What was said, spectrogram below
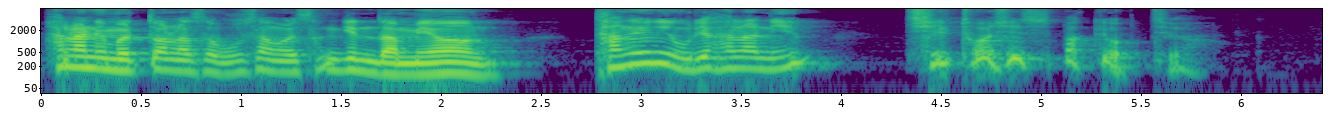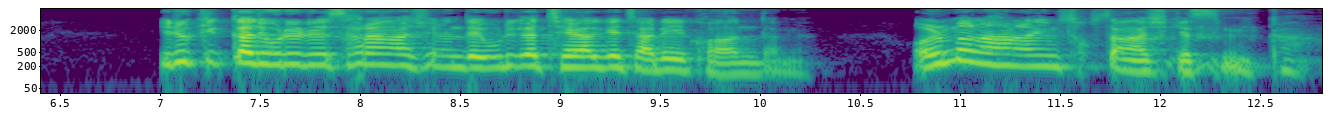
하나님을 떠나서 우상을 섬긴다면 당연히 우리 하나님 질투하실 수밖에 없죠. 이렇게까지 우리를 사랑하시는데 우리가 제약의 자리에 거한다면 얼마나 하나님 속상하시겠습니까?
